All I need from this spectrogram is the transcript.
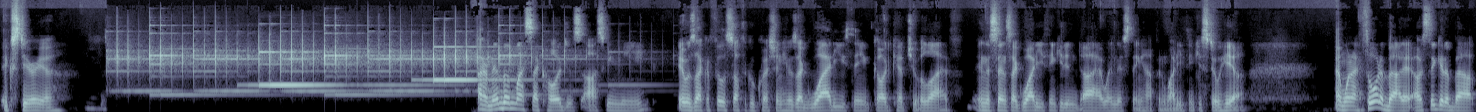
exterior. I remember my psychologist asking me, it was like a philosophical question. He was like, Why do you think God kept you alive? In the sense, like, why do you think you didn't die when this thing happened? Why do you think you're still here? And when I thought about it, I was thinking about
